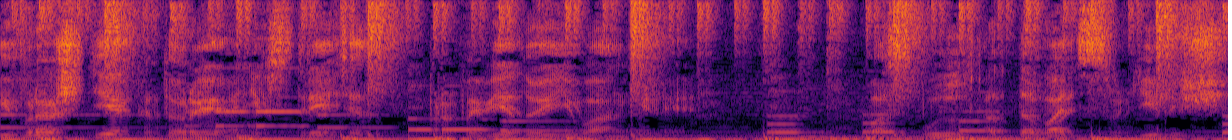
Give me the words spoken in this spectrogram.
и вражде, которые они встретят, проповедуя Евангелие. Вас будут отдавать в судилище,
